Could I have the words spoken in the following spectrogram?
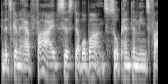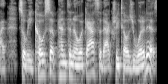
and it's going to have five cis double bonds. So penta means five. So eicosa pentanoic acid actually tells you what it is:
